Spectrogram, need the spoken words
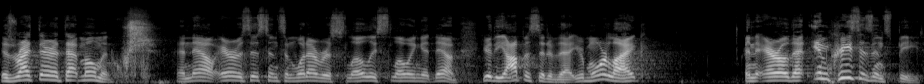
is right there at that moment. Whoosh, and now air resistance and whatever is slowly slowing it down. You're the opposite of that. You're more like an arrow that increases in speed.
